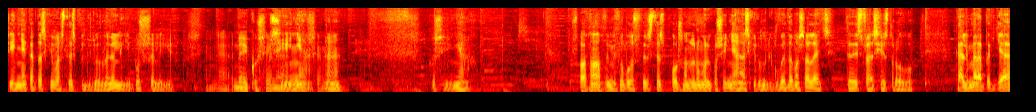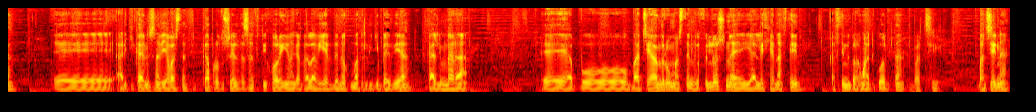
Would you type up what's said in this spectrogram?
29 κατασκευαστές πληντήριων. Δεν έλεγε πόσο έλεγε; Ναι, 29. 29. ε; 29. Προσπαθώ να θυμηθώ ποδοσφαιριστές που χώρισαν το νούμερο 29. Άσχετο με την κουβέντα μας, αλλά έτσι. Τέτοιε φρασιέ τρώω εγώ. Καλημέρα, παιδιά. Ε, αρκεί κανείς να διαβάσει τα αθλητικά πρωτοσέλιδα σε αυτή τη χώρα για να καταλάβει γιατί δεν έχουμε αθλητική παιδεία. Καλημέρα ε, από Μπάτσι Άνδρου, μα στέλνει ο φίλο. Ναι, η αλήθεια είναι αυτή. Αυτή είναι η πραγματικότητα. Μπατσί. Μπατσί είναι.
